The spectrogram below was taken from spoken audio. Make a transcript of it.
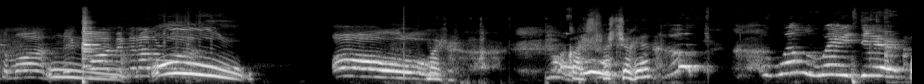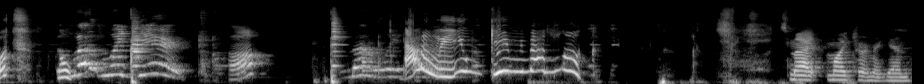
Come on, make mm. one, make another oh. one. Ooh. Oh, My turn. Come Gotta stretch again. Look. Well right there. What? No. well right there. Huh? Right. Ali, you gave me bad luck. It's my my turn again.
